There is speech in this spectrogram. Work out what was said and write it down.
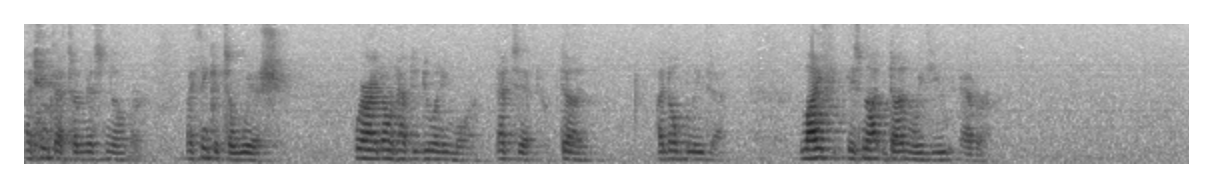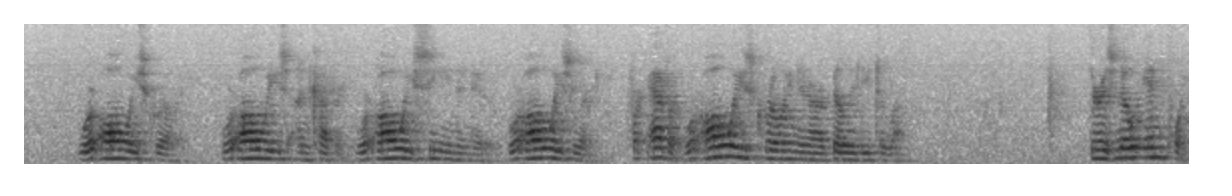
I think that's a misnomer. I think it's a wish where I don't have to do any more. That's it. Done. I don't believe that. Life is not done with you ever. We're always growing. We're always uncovering. We're always seeing anew. We're always learning. Forever. We're always growing in our ability to love. There is no end point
